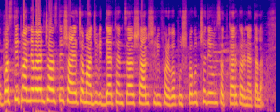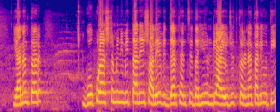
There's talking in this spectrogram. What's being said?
उपस्थित मान्यवरांच्या हस्ते शाळेच्या माजी विद्यार्थ्यांचा शाल श्रीफळ व पुष्पगुच्छ देऊन सत्कार करण्यात आला. यानंतर गोकुळाष्टमी निमित्ताने शालेय विद्यार्थ्यांचे दहीहंडी आयोजित करण्यात आली होती.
